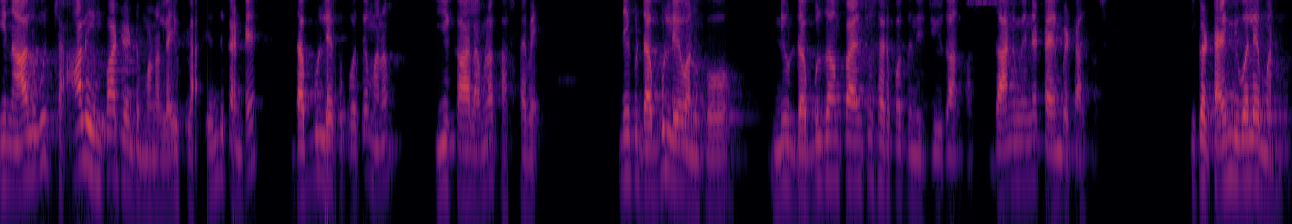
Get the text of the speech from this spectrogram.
ఈ నాలుగు చాలా ఇంపార్టెంట్ మన లైఫ్లో. ఎందుకంటే డబ్బులు లేకపోతే మనం ఈ కాలంలో కష్టమే. నీకు డబ్బులు లేవనుకో నువ్వు డబ్బులు సంపాదించు సరిపోతుంది జీవితాంతం. దాని మీదనే టైం పెట్టాల్సి వస్తుంది. ఇక్కడ టైం ఇవ్వలేం మనం.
